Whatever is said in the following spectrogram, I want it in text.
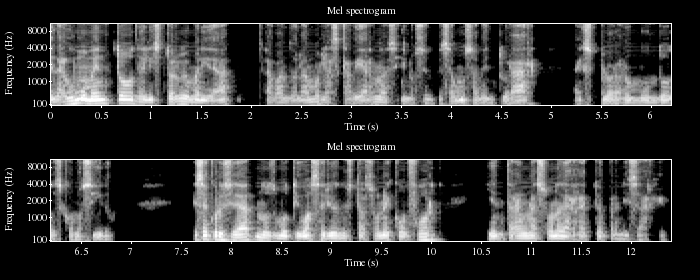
En algún momento de la historia de la humanidad abandonamos las cavernas y nos empezamos a aventurar a explorar un mundo desconocido. Esa curiosidad nos motivó a salir de nuestra zona de confort y entrar en una zona de reto de aprendizaje.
